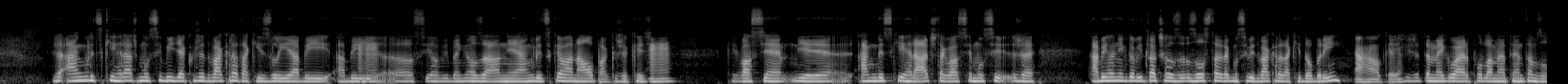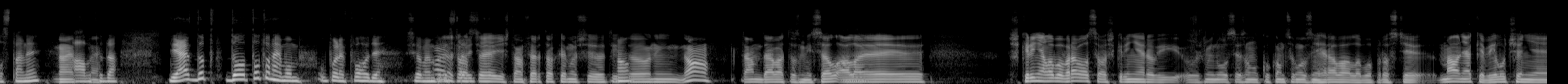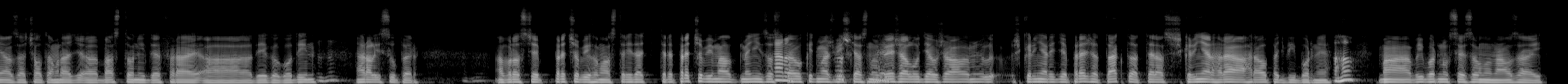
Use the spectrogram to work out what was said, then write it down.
že anglický hráč musí byť akože dvakrát taký zlý, aby, aby uh-huh. si ho vymenil za neanglického a naopak, že keď, uh-huh keď vlastne je anglický hráč, tak vlastne musí, že aby ho niekto vytlačil z zostavy, tak musí byť dvakrát taký dobrý. Aha, okay. Čiže ten Maguire podľa mňa ten tam zostane. No, Ale teda, ja do, do Tottenhamu úplne v pohode si ho viem no, predstaviť. Vlastne, ideš tam Fertochen už títo, no. Oni, no, tam dáva to zmysel, ale Škriňa, lebo vravel sa o Škriňerovi už minulú sezónu ku koncu moc nehrával, lebo proste mal nejaké vylúčenie a začal tam hrať eh, Bastoni, Defray a Diego Godin. Uh-huh. Hrali super. A proste, prečo by ho mal striedať? Prečo by mal meniť zostavu, keď máš víťaznú? Vieš, a ľudia už, Škriňar ide preč a takto a teraz Škriňar hrá a hrá opäť výborne. Aha. Má výbornú sezónu naozaj.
